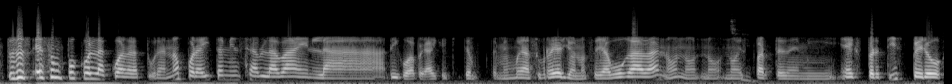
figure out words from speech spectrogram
Entonces, es un poco la cuadratura, ¿no? Por ahí también se hablaba en la, digo, a ver, hay que también voy a subrayar, yo no soy abogada, ¿no? No no no es parte de mi expertise, pero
